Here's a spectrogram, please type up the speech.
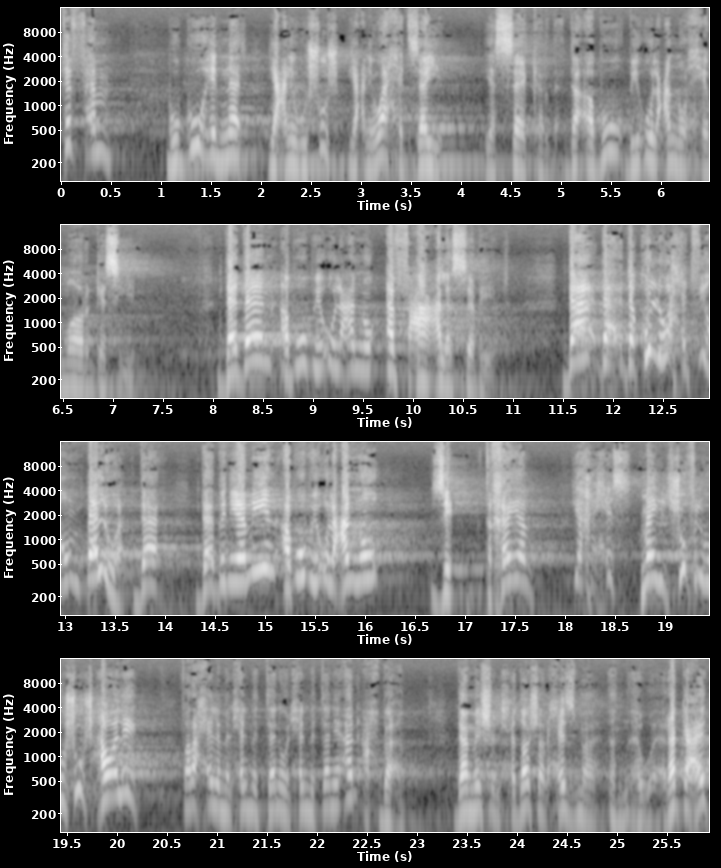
تفهم وجوه الناس. يعني وشوش يعني واحد زي يساكر ده. ده أبوه بيقول عنه حمار جسيم. ده دان أبوه بيقول عنه أفعى على السبيل. ده ده ده كل واحد فيهم بلوى. ده ده بنيامين أبوه بيقول عنه ذئب تخيل. يا أخي حس. ما شوف الوشوش حواليك. فراح حلم الحلم الثاني والحلم الثاني انقح بقى ده مش ال 11 حزمة. ركعت.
